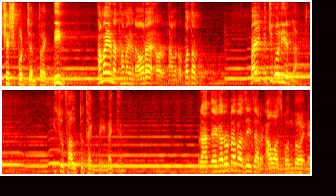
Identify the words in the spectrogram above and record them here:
শেষ পর্যন্ত একদিন, থামায় না থামায় না, ওরা থামানো, কথা ভাই, কিছু বলিয়েন না। কিছু ফালতু থাকবে মাধ্যমে রাত এগারোটা বাজে যার আওয়াজ বন্ধ হয় না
